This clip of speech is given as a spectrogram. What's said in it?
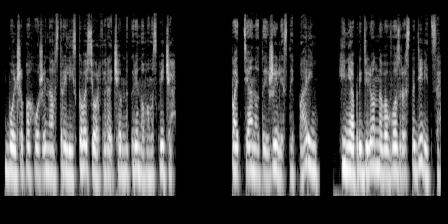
больше похожий на австралийского серфера, чем на коренного москвича. Подтянутый жилистый парень и неопределенного возраста девица,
